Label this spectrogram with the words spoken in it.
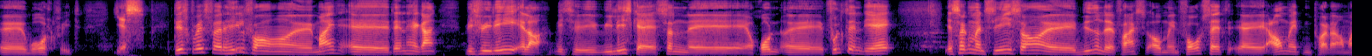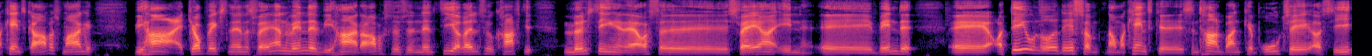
øh, Wall Street. Yes. Det skulle vist være det hele for øh, mig øh, den her gang. Hvis vi lige, eller hvis vi, vi lige skal sådan øh, rundt øh, fuldstændig af, ja, så kan man sige, så øh, vidner det faktisk om en fortsat øh, afmætning på det amerikanske arbejdsmarked. Vi har, at jobvæksten er sværere end ventet. Vi har, at arbejdsløsheden den stiger relativt kraftigt. Lønstigningen er også øh, sværere end øh, ventet. Øh, og det er jo noget af det, som den amerikanske centralbank kan bruge til at sige,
